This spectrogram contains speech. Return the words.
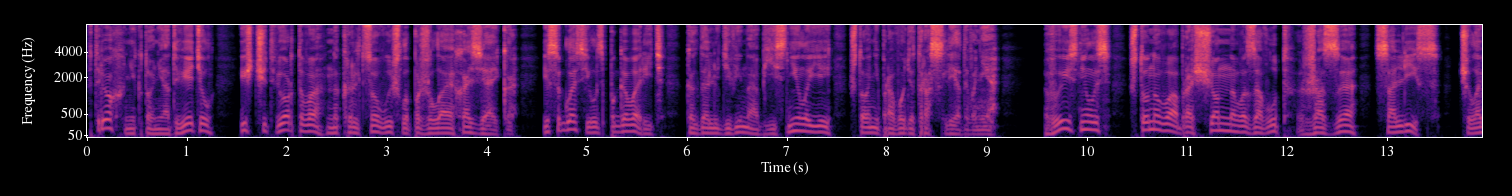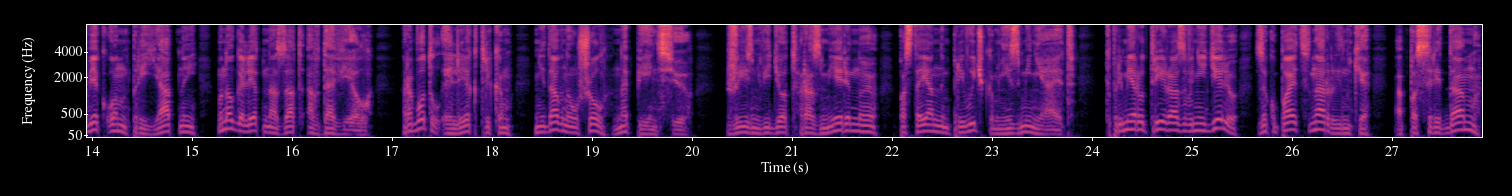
В трех никто не ответил, из четвертого на крыльцо вышла пожилая хозяйка и согласилась поговорить, когда Людивина объяснила ей, что они проводят расследование. Выяснилось, что новообращенного зовут Жозе Салис. Человек он приятный, много лет назад овдовел — Работал электриком, недавно ушел на пенсию. Жизнь ведет размеренную, постоянным привычкам не изменяет. К примеру, три раза в неделю закупается на рынке, а по средам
